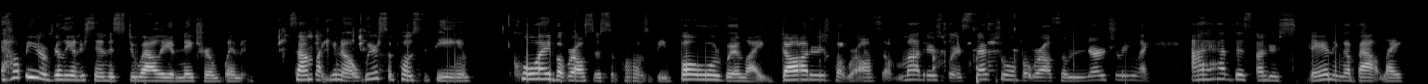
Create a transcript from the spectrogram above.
helped me to really understand this duality of nature of women. So I'm like, you know, we're supposed to be coy, but we're also supposed to be bold. We're like daughters, but we're also mothers. We're sexual, but we're also nurturing. Like I have this understanding about like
